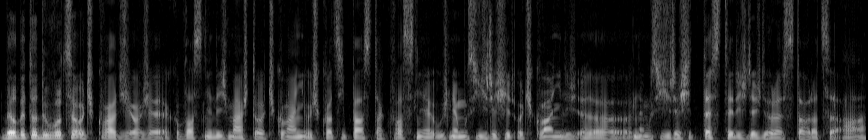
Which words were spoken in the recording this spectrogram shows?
Byl by to důvod se očkovat, že jo? Že jako vlastně, když máš to očkování, očkovací pás, tak vlastně už nemusíš řešit očkování, když, uh, nemusíš řešit testy, když jdeš do restaurace a uh,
